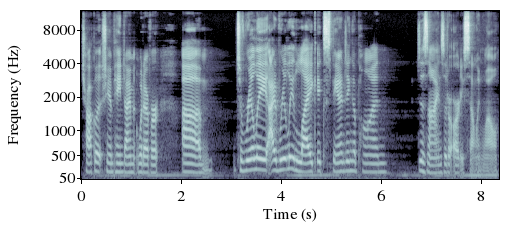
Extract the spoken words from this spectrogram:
chocolate champagne diamond whatever um, to really i really like expanding upon designs that are already selling well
